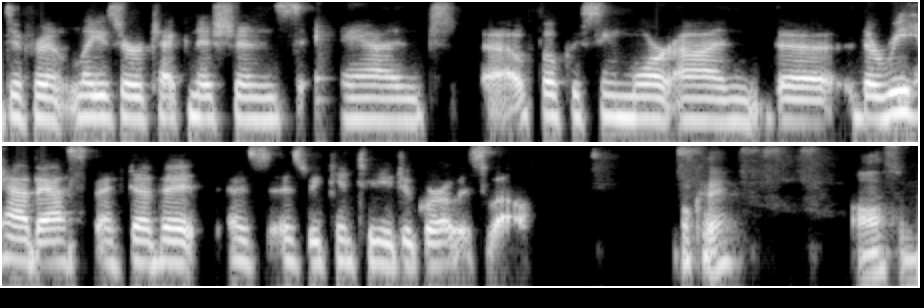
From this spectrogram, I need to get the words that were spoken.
different laser technicians and uh, focusing more on the the rehab aspect of it as as we continue to grow as well. Okay, awesome,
